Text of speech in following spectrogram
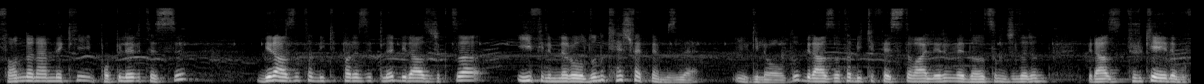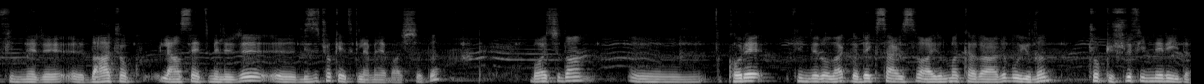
son dönemdeki popülaritesi biraz da tabii ki Parazit'le birazcık da iyi filmler olduğunu keşfetmemizle ilgili oldu. Biraz da tabii ki festivallerin ve dağıtımcıların biraz Türkiye'de bu filmleri e, daha çok lanse etmeleri e, bizi çok etkilemeye başladı. Bu açıdan e, Kore filmleri olarak Bebek Servisi ve Ayrılma Kararı bu yılın çok güçlü filmleriydi.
